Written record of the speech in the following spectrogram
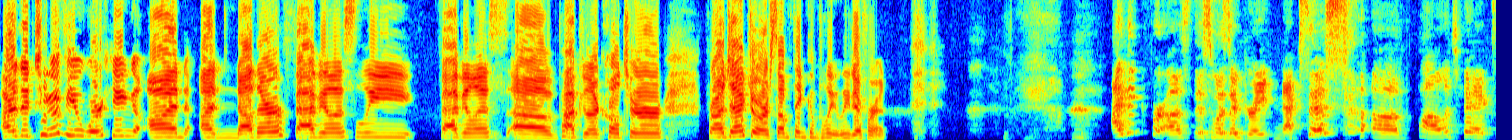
are the two of you working on another fabulously fabulous uh, popular culture project or something completely different? I think for us, this was a great nexus of politics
